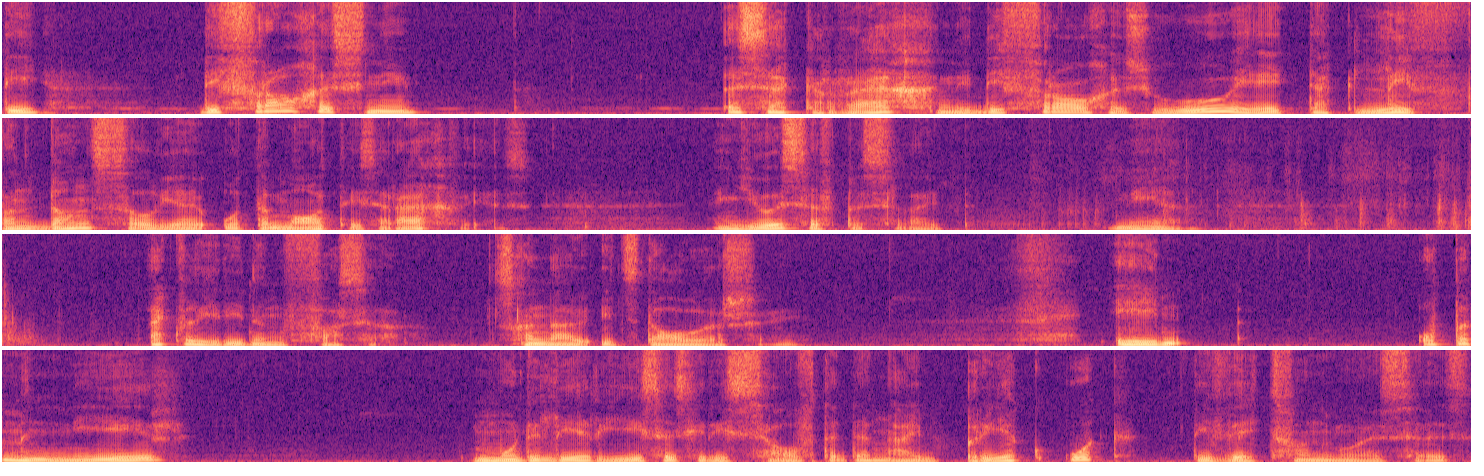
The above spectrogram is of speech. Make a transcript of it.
die die vraag is nie is ek reg nie die vraag is hoe het ek lief want dan sal jy outomaties reg wees. En Josef besluit nee. Ek wil hierdie ding vashou. Ons gaan nou iets daaroor sê. En op 'n manier modelleer Jesus hierdie selfde ding. Hy breek ook die wet van Moses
